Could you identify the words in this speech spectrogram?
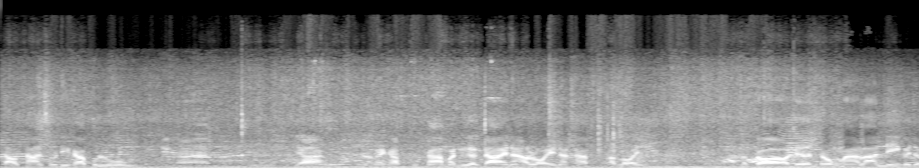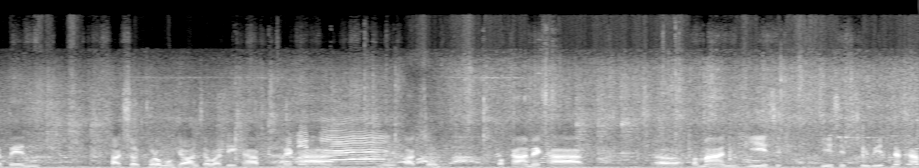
เตาถ่านสวัสดีครับคุณลุงย่างเห็นไหมครับลูกค้ามาเลือกได้นะอร่อยนะครับ อร่อย แล้วก็เดินตรงมาร้านนี้ก็จะเป็น ผักสดครบวงจรสวัสดีครับแม่ค้านี่ผักสดพ่อค้าแม่ค้าเอ่อประมาณ 20 20 ชีวิตนะครับ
